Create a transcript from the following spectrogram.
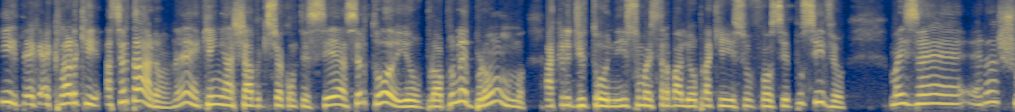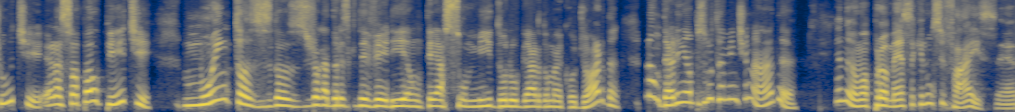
E é, é claro que acertaram, né? Quem achava que isso ia acontecer, acertou. E o próprio LeBron acreditou nisso, mas trabalhou para que isso fosse possível. Mas é, era chute, era só palpite. Muitos dos jogadores que deveriam ter assumido o lugar do Michael Jordan não deram em absolutamente nada. É, não, é uma promessa que não se faz. É,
